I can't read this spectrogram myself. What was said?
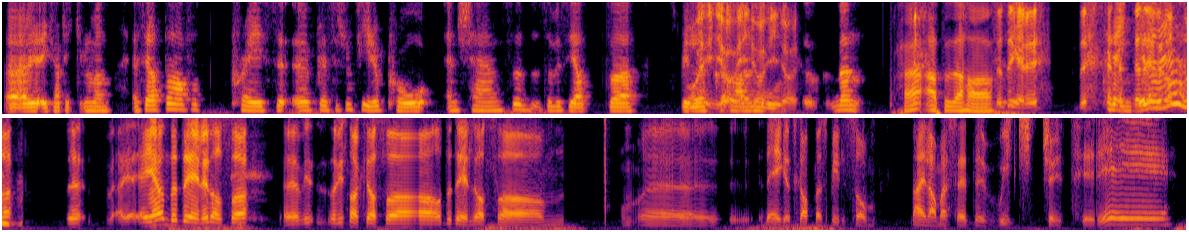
Eller ikke artikkelen, men jeg ser at det har fått PlayStation 4 Pro Enchanced, så vil si at uh, spillet Oi, oi, har oi, oi. Men Hæ? At det har Det deler det, Trenger det? det deler det? altså det, Igjen, det deler altså eh, vi, vi snakker altså Og det deler altså um, uh, Det egenskap med spill som Nei, la meg se The Witcher 3 Ja.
